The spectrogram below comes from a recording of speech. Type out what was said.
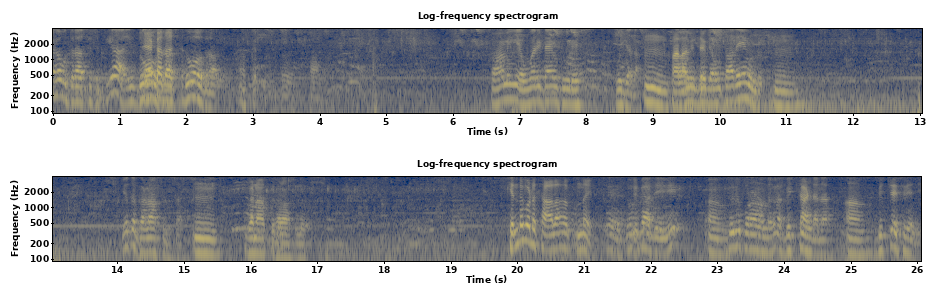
ఏక ఉద్రాసు ఇది దువ ఓకే. స్వామికి ఎవరి టైం టూ డేస్ పాలాభిషేకం. పూజ అవుతాదే ఉమ్, ఈత గణాసులు సార్. ఉమ్, గణాసురు గణాసులు కింద కూడా చాలా ఉన్నాయి. దుర్గాదేవి తిరు పురాణం దగ్గర బిచ్చ అంటన్నారు ఆ, బిచ్చ ఎత్తినది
